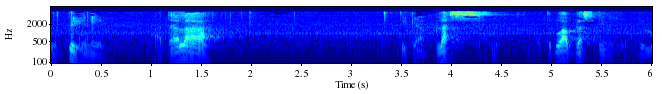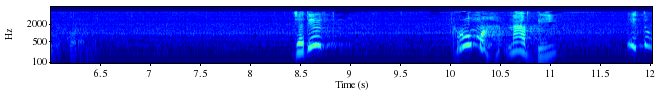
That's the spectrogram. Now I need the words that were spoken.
Lebih ini. Adalah 13 atau 12 dulu ukurannya. Jadi rumah Nabi itu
